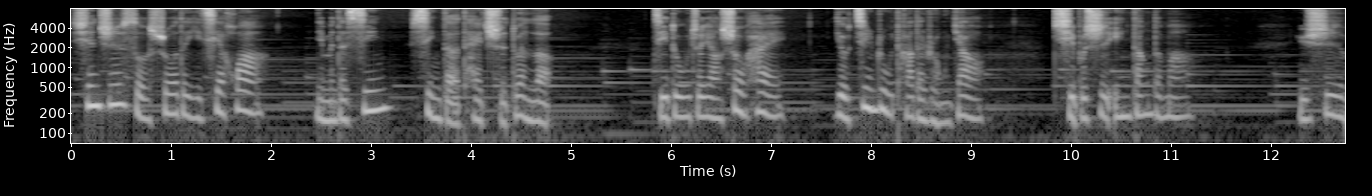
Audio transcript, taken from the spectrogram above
先知所说的一切话，你们的心信得太迟钝了。基督这样受害，又进入他的荣耀，岂不是应当的吗？”于是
